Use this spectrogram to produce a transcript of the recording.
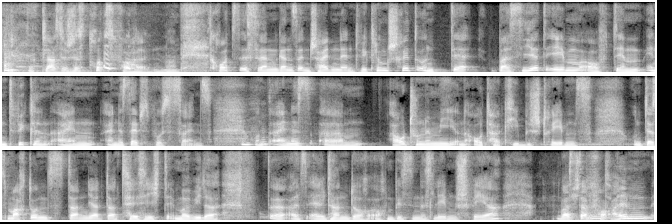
Klassisches Trotzverhalten. Ne? Trotz ist ein ganz entscheidender Entwicklungsschritt und der basiert eben auf dem Entwickeln ein, eines Selbstbewusstseins mhm. und eines ähm, Autonomie und Autarkie-Bestrebens. Und das macht uns dann ja tatsächlich immer wieder äh, als Eltern doch auch ein bisschen das Leben schwer. Was Stimmt. da vor allem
